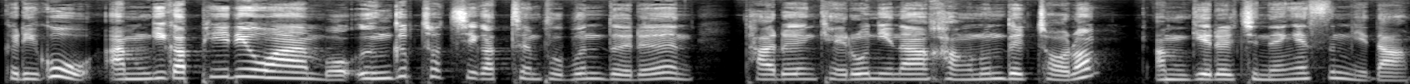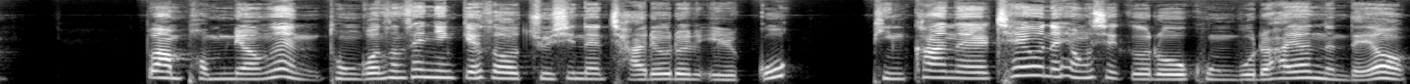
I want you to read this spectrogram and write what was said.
그리고 암기가 필요한 뭐 응급처치 같은 부분들은 다른 개론이나 강론들처럼 암기를 진행했습니다. 또한 법령은 동건 선생님께서 주시는 자료를 읽고 빈칸을 채우는 형식으로 공부를 하였는데요.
